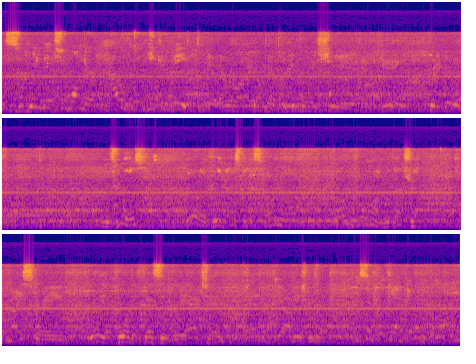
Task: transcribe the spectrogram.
it certainly makes you wonder how good he can be. Yeah, they're relying on their three-point shooting and getting pretty good results. Here's Ulis. Good for the basket. Starting off one for one with that shot. A nice screen, really a poor defensive reaction, and the obvious result. You simply can't give him the ball. You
